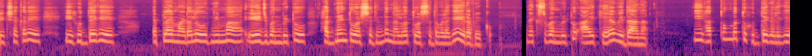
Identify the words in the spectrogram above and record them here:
ವೀಕ್ಷಕರೇ, ಈ ಹುದ್ದೆಗೆ ಅಪ್ಲೈ ಮಾಡಲು ನಿಮ್ಮ ಏಜ್ ಬಂದುಬಿಟ್ಟು ಹದಿನೆಂಟು ವರ್ಷದಿಂದ ನಲವತ್ತು ವರ್ಷದ ಒಳಗೆ ಇರಬೇಕು. ನೆಕ್ಸ್ಟ್ ಬಂದುಬಿಟ್ಟು ಆಯ್ಕೆಯ ವಿಧಾನ. ಈ ಹತ್ತೊಂಬತ್ತು ಹುದ್ದೆಗಳಿಗೆ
